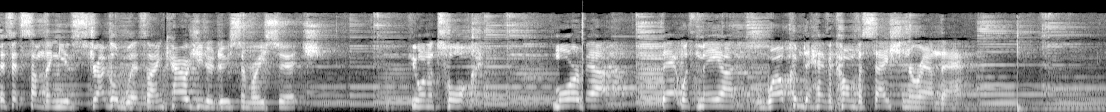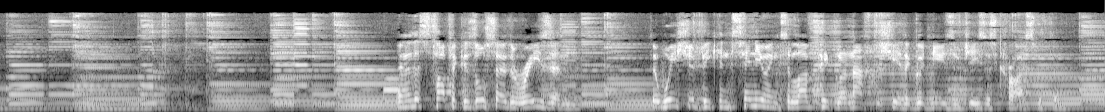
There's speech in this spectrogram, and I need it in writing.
if it's something you've struggled with, I encourage you to do some research. If you want to talk more about that with me, I'm welcome to have a conversation around that. And this topic is also the reason that we should be continuing to love people enough to share the good news of Jesus Christ with them.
